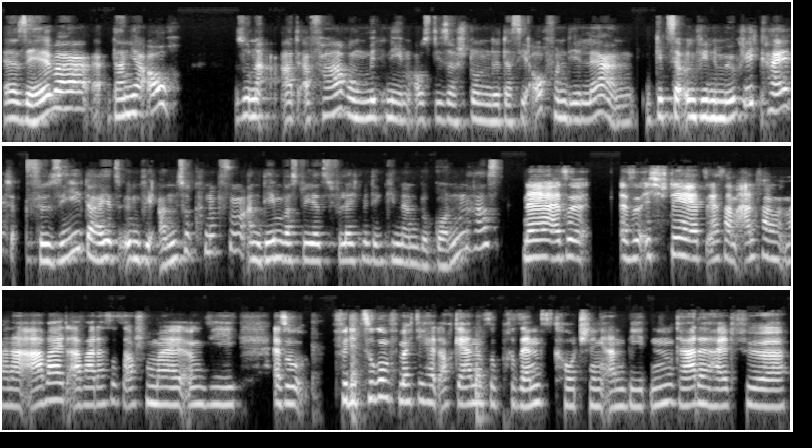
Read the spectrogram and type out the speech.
äh, selber dann ja auch so eine Art Erfahrung mitnehmen aus dieser Stunde, dass sie auch von dir lernen. Gibt es da irgendwie eine Möglichkeit für sie, da jetzt irgendwie anzuknüpfen an dem, was du jetzt vielleicht mit den Kindern begonnen hast? Naja, also also ich stehe jetzt erst am Anfang mit meiner Arbeit, aber das ist auch schon mal irgendwie, also für die Zukunft möchte ich halt auch gerne so Präsenzcoaching anbieten, gerade halt für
